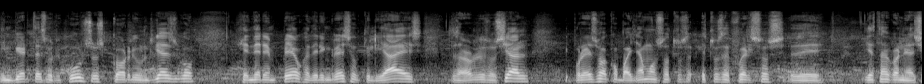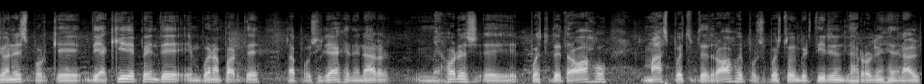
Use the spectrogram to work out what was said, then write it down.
invierte sus recursos, corre un riesgo, genera empleo, genera ingresos, utilidades, desarrollo social y por eso acompañamos nosotros estos esfuerzos eh, y estas organizaciones porque de aquí depende en buena parte la posibilidad de generar mejores eh, puestos de trabajo, más puestos de trabajo y por supuesto invertir en el desarrollo en general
